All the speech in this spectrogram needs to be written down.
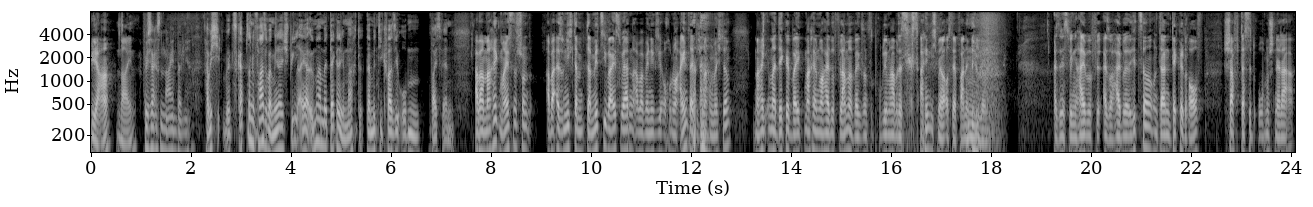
Ja. Nein. Würde ich sagen, ist ein Nein bei mir. Habe ich, es gab so eine Phase bei mir, da hab ich Spiegeleier immer mit Deckel gemacht, damit die quasi oben weiß werden. Aber mache ich meistens schon, aber also nicht damit, damit sie weiß werden, aber wenn ich sie auch nur einseitig machen möchte, mache ich immer Deckel, weil ich mache ja nur halbe Flamme, weil ich sonst das Problem habe, dass ich das Ei nicht mehr aus der Pfanne kriege. Also deswegen halbe, also halbe Hitze und dann Deckel drauf, schafft, dass es oben schneller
